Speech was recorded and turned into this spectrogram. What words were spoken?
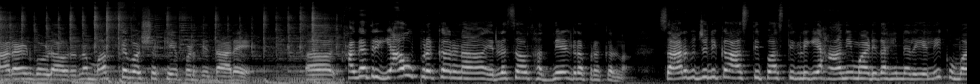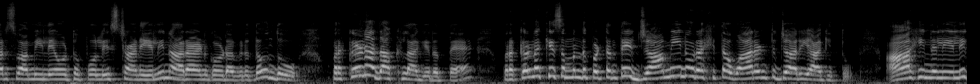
ನಾರಾಯಣಗೌಡ ಅವರನ್ನ ಮತ್ತೆ ವಶಕ್ಕೆ ಪಡೆದಿದ್ದಾರೆ. ಹಾಗಾದ್ರೆ ಯಾವ ಪ್ರಕರಣ? ಎರಡ್ ಸಾವಿರದ ಹದಿನೇಳರ ಪ್ರಕರಣ. ಸಾರ್ವಜನಿಕ ಆಸ್ತಿ ಪಾಸ್ತಿಗಳಿಗೆ ಹಾನಿ ಮಾಡಿದ ಹಿನ್ನೆಲೆಯಲ್ಲಿ ಕುಮಾರಸ್ವಾಮಿ ಲೇಔಟ್ ಪೊಲೀಸ್ ಠಾಣೆಯಲ್ಲಿ ನಾರಾಯಣಗೌಡ ವಿರುದ್ಧ ಒಂದು ಪ್ರಕರಣ ದಾಖಲಾಗಿರುತ್ತೆ. ಪ್ರಕರಣಕ್ಕೆ ಸಂಬಂಧಪಟ್ಟಂತೆ ಜಾಮೀನು ರಹಿತ ವಾರಂಟ್ ಜಾರಿಯಾಗಿತ್ತು. ಆ ಹಿನ್ನೆಲೆಯಲ್ಲಿ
